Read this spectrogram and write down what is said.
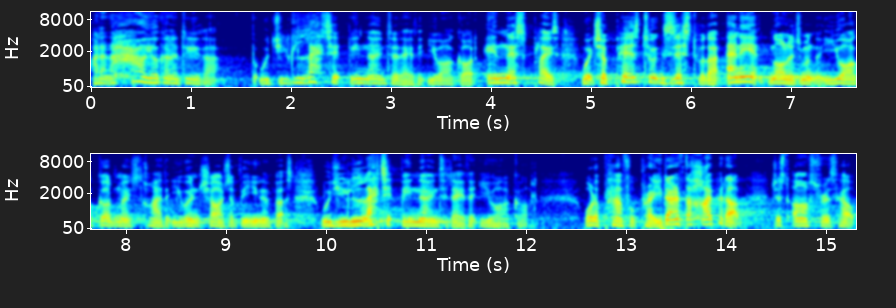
I don't know how you're going to do that, but would you let it be known today that you are God in this place, which appears to exist without any acknowledgement that you are God Most High, that you are in charge of the universe? Would you let it be known today that you are God? What a powerful prayer. You don't have to hype it up, just ask for his help.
